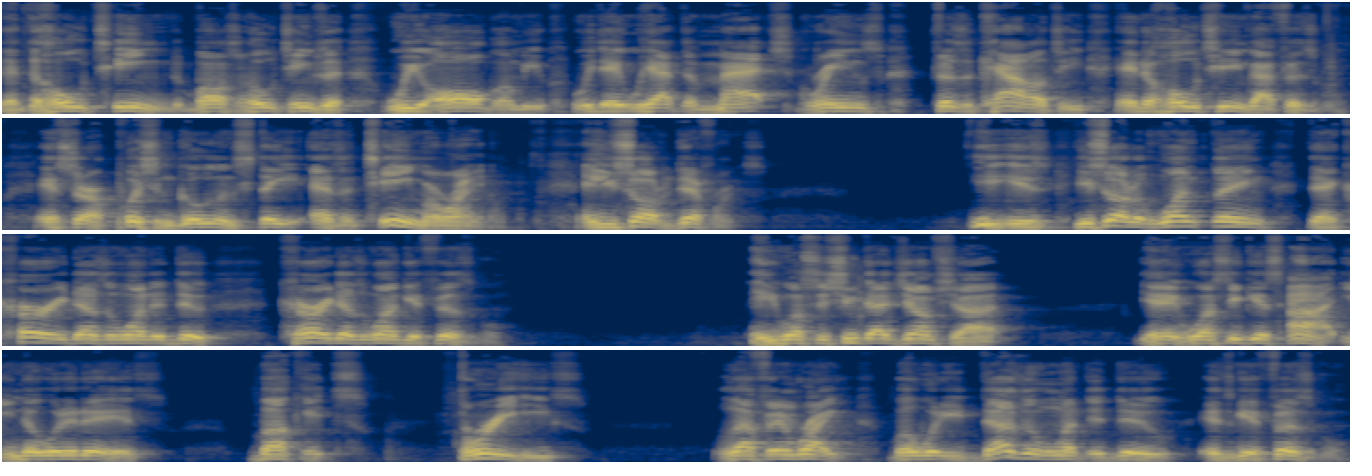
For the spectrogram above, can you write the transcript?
That the whole team, the Boston whole team said we all gonna be we they, we have to match Green's physicality, and the whole team got physical and started pushing Golden State as a team around. And you saw the difference. He is you saw the one thing that Curry doesn't want to do. Curry doesn't want to get physical. He wants to shoot that jump shot. Yeah, once he gets hot, you know what it is. Buckets, threes, left and right. But what he doesn't want to do is get physical.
